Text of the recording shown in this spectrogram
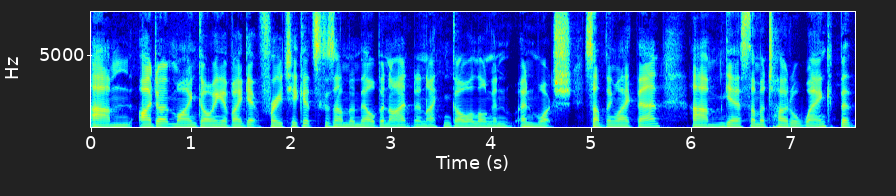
Um, I don't mind going if I get free tickets because I'm a Melbourneite and I can go along and, and watch something like that. Um, yes, I'm a total wank, but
